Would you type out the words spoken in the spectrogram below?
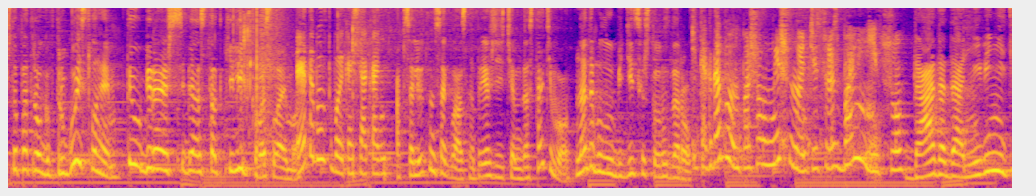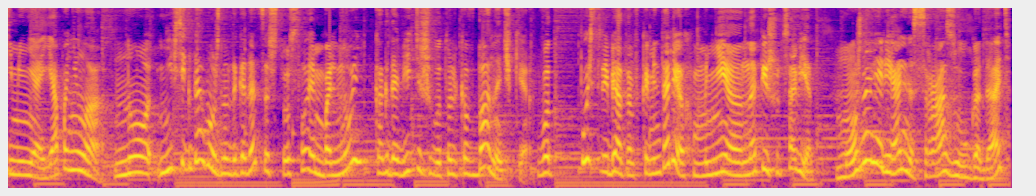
что потрогав другой слайм, ты убираешь с себя остатки липкого слайма. Это был твой косяк, Ань. Абсолютно согласна. Прежде чем достать его, надо было убедиться, что он здоров. И тогда бы он пошел в Мишину антистресс-больницу. Да-да-да, не вините меня, я поняла. Но не всегда можно догадаться, что слайм больной, когда видишь его только в баночке. Вот пусть ребята в комментариях мне напишут совет. Можно ли реально сразу угадать,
